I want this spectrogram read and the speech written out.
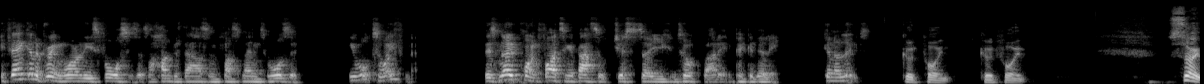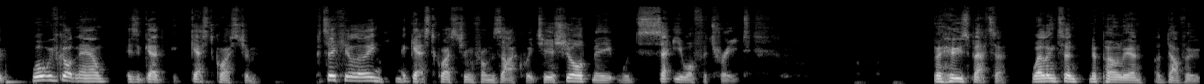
If they're going to bring one of these forces that's 100,000 plus men towards him, he walks away from it. There's no point fighting a battle just so you can talk about it in Piccadilly. You're going to lose. Good point. Good point. So, what we've got now is a guest question, particularly a guest question from Zach, which he assured me would set you off a treat. But who's better, Wellington, Napoleon, or Davout?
